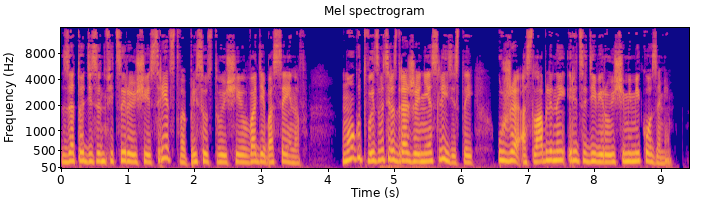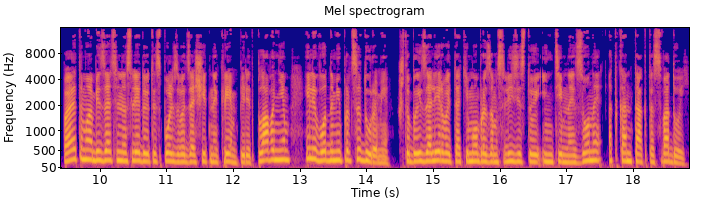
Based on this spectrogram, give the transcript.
Зато дезинфицирующие средства, присутствующие в воде бассейнов, могут вызвать раздражение слизистой, уже ослабленной рецидивирующими микозами. Поэтому обязательно следует использовать защитный крем перед плаванием или водными процедурами, чтобы изолировать таким образом слизистую интимной зоны от контакта с водой.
